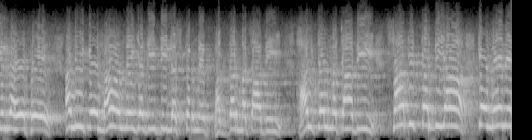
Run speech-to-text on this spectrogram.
گر رہے تھے۔ علی کے لال نے یزیدی لشکر میں بھگدڑ مچا دی، ہلچل مچا دی، ثابت کر دیا کہ میں نے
